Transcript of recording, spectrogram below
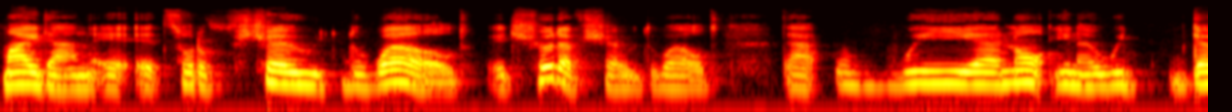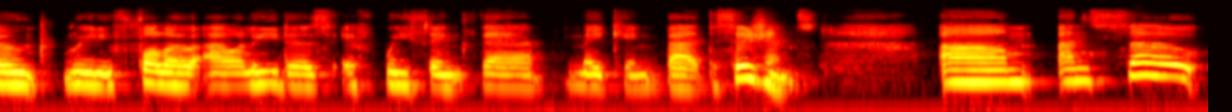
Maidan, it, it, sort of showed the world, it should have showed the world that we are not, you know, we don't really follow our leaders if we think they're making bad decisions. Um, and so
